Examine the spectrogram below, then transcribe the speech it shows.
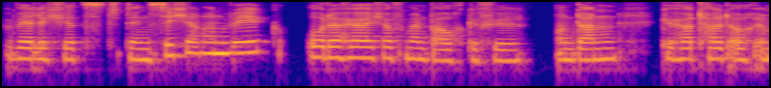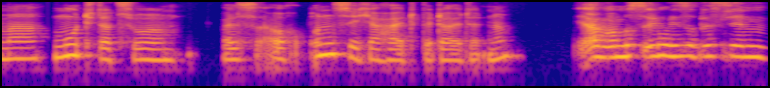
wähle ich jetzt den sicheren Weg oder höre ich auf mein Bauchgefühl? Und dann gehört halt auch immer Mut dazu, weil es auch Unsicherheit bedeutet, ne? Ja, man muss irgendwie so ein bisschen,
